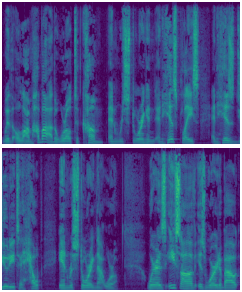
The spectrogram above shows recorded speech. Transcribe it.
with Olam Haba, the world to come, and restoring and, and his place and his duty to help in restoring that world. Whereas Esau is worried about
